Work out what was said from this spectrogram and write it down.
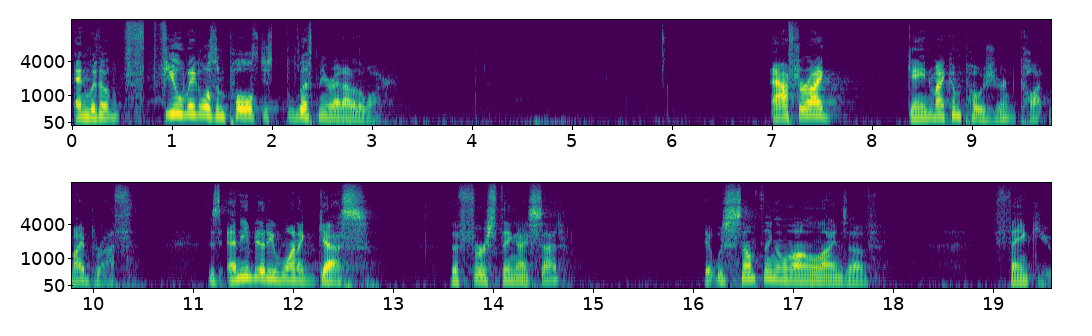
and with a few wiggles and pulls, just lift me right out of the water. After I gained my composure and caught my breath, does anybody want to guess the first thing I said? It was something along the lines of, Thank you.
